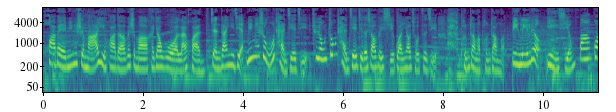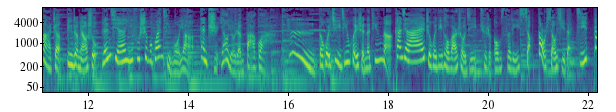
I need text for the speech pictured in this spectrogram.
花呗明明是蚂蚁花的，为什么还要我来还？简单意见：明明是无产阶级，却用中产阶级的消费习惯要求自己，哎呀，膨胀了，膨胀病例六：隐形。八卦症病症描述：人前一副事不关己模样，但只要有人八卦，嗯，都会聚精会神的听呢。看起来只会低头玩手机，却是公司里小道消息的集大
